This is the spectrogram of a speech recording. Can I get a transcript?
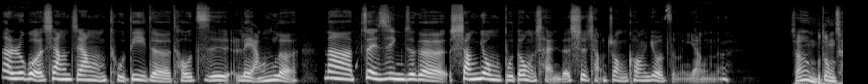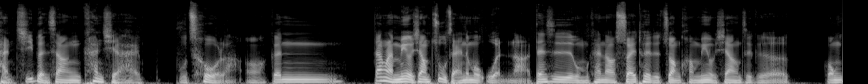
那如果像这样土地的投资凉了，那最近这个商用不动产的市场状况又怎么样呢？商用不动产基本上看起来还。不错啦，哦，跟当然没有像住宅那么稳啦，但是我们看到衰退的状况没有像这个工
